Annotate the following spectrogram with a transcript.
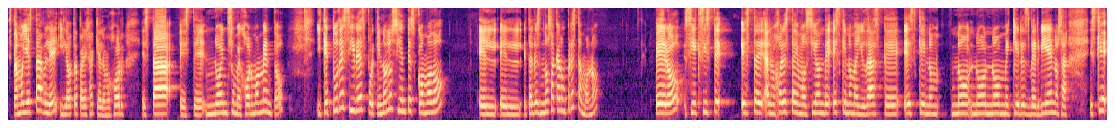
está muy estable y la otra pareja que a lo mejor está este, no en su mejor momento y que tú decides porque no lo sientes cómodo el, el, tal vez no sacar un préstamo, ¿no? Pero si existe este, a lo mejor esta emoción de es que no me ayudaste, es que no, no, no, no me quieres ver bien. O sea, es que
